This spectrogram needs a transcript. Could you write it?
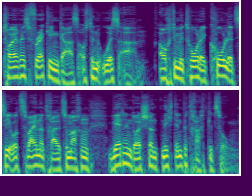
teures Frackinggas aus den USA. Auch die Methode, Kohle CO2-neutral zu machen, werde in Deutschland nicht in Betracht gezogen.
